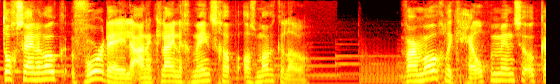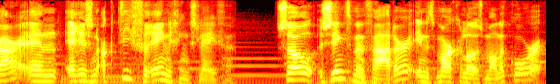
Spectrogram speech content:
Toch zijn er ook voordelen aan een kleine gemeenschap als Markelo. Waar mogelijk helpen mensen elkaar en er is een actief verenigingsleven. Zo zingt mijn vader in het Markeloos mannenkoor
